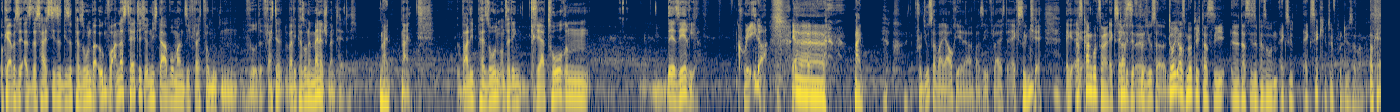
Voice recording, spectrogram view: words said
okay, aber sie, also das heißt, diese, diese Person war irgendwo anders tätig und nicht da, wo man sie vielleicht vermuten würde. Vielleicht war die Person im Management tätig. Nein. Nein. War die Person unter den Kreatoren der Serie? Creator. Ja. Äh, nein. Producer war ja auch jeder, war sie vielleicht Ex äh, Das kann gut sein. Executive das, äh, Producer irgendwann. Durchaus möglich, dass sie, äh, dass diese Person Ex Executive Producer war. Okay.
